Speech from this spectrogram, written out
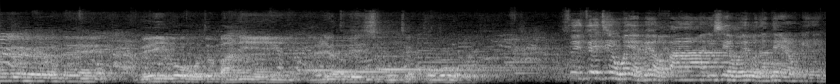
그래서 최근에 웨이보도 많이 알려드리지 못했고 所以最近我也没有发一些微博的内容给你们。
